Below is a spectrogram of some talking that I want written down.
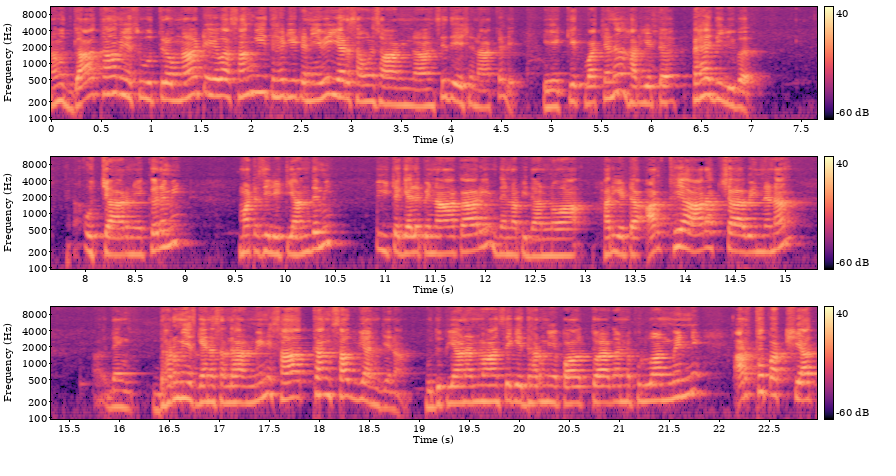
නමුත් ගාථාමය සූත්‍ර වුණාට ඒවා සංගීත හැටියට නෙවෙයි අර සවුන ස්වාමීන් වහන්සේ දේශනා කළේ. ඒක් එක් වචන හරියට පැහැදිලිව උච්චාරණය කරමින් මට සිලිටි අන්දමින් ඊට ගැළපෙන ආකාරයෙන් දැන් අපි දන්නවා හරියට අර්ථය ආරක්ෂා වෙන්න නම් දැන් ධර්මයේ ගැන සඳහන් වෙන්නේ සාත්තං සව්‍යංජන. බුදු පියාණන් වහන්සේගේ ධර්මයේ පවත්වා ගන්න පුළුවන් වෙන්නේ අර්ථ පක්ෂයත්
